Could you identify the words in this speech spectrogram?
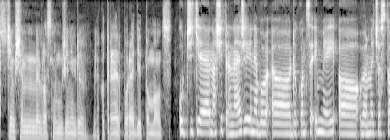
s tím všem mi vlastně může někdo jako trenér poradit, pomoct? Určitě naši trenéři nebo uh, dokonce i my uh, velmi často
